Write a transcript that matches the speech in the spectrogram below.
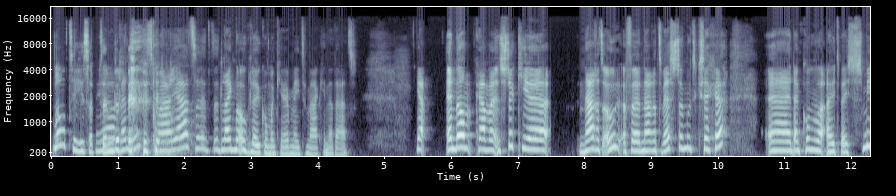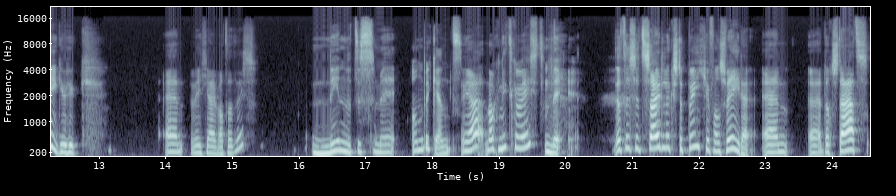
nou, tegen september. Ja, wellicht. maar ja, het, het, het, lijkt me ook leuk om een keer mee te maken, inderdaad. Ja, en dan gaan we een stukje naar het, of, uh, naar het westen, moet ik zeggen. Uh, dan komen we uit bij Smegehuk. En weet jij wat dat is? Nee, dat is mij onbekend. Ja, nog niet geweest? Nee. Dat is het zuidelijkste puntje van Zweden. En uh, er staat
